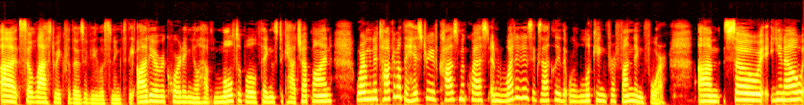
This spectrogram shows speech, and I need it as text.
Uh, so, last week, for those of you listening to the audio recording, you'll have multiple things to catch up on where I'm going to talk about the history of CosmoQuest and what it is exactly that we're looking for funding for. Um, so, you know,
